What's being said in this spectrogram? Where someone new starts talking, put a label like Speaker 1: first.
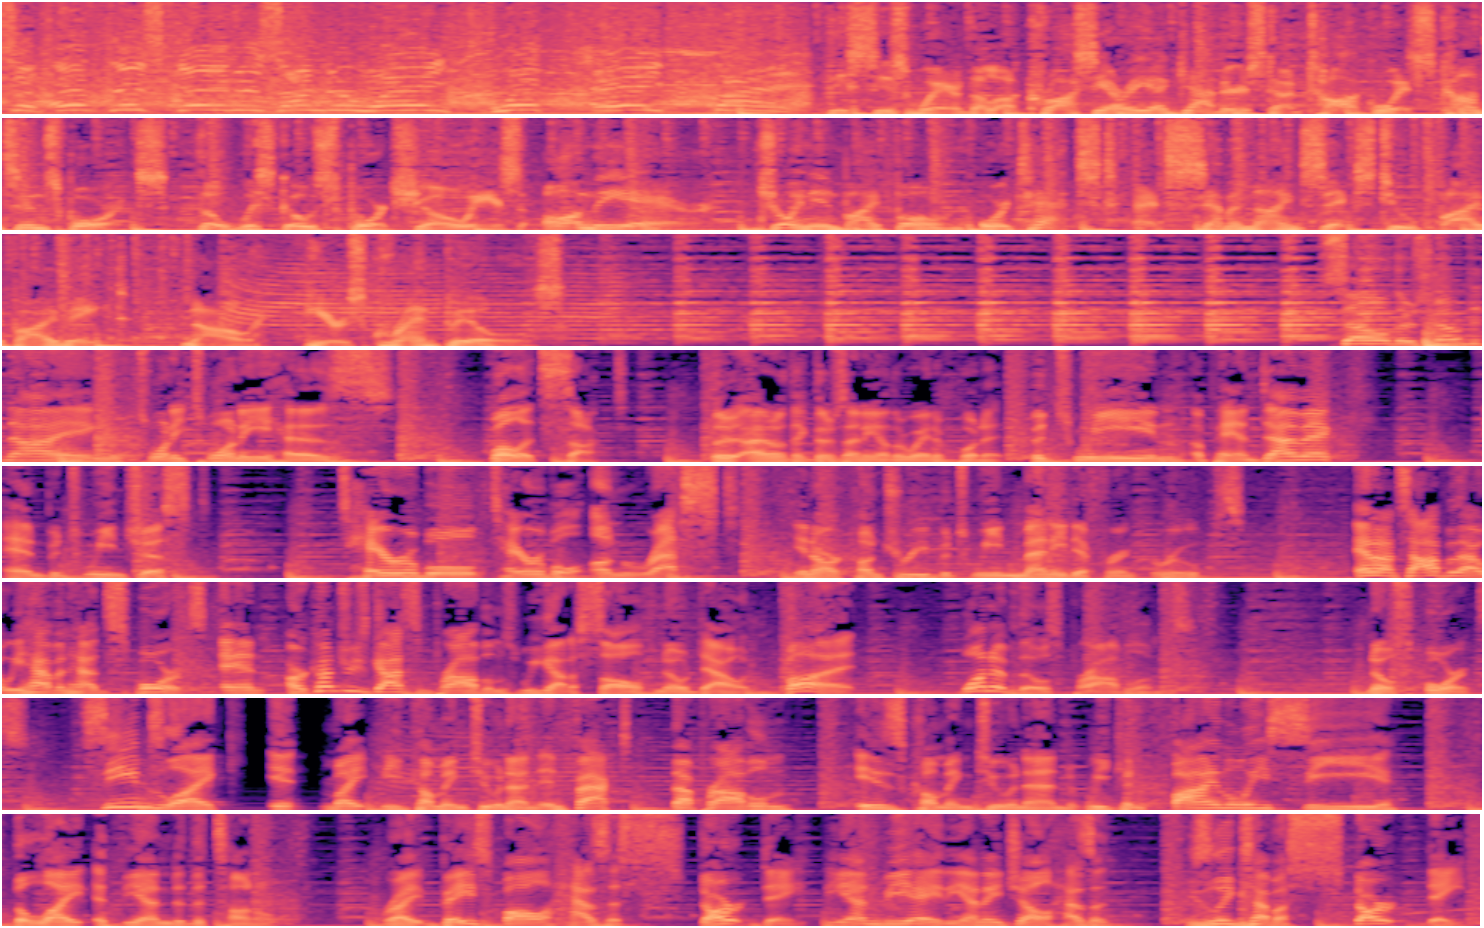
Speaker 1: hits it, and this game is underway with a bang.
Speaker 2: This is where the La Crosse area gathers to talk Wisconsin sports. The Wisco Sports Show is on the air. Join in by phone or text at 796 2558. Now, here's Grant Bills.
Speaker 3: So there's no denying 2020 has, well, it sucked. I don't think there's any other way to put it. Between a pandemic and between just terrible, terrible unrest in our country between many different groups. And on top of that, we haven't had sports. And our country's got some problems we got to solve, no doubt. But one of those problems, no sports, seems like it might be coming to an end. In fact, that problem is coming to an end. We can finally see the light at the end of the tunnel, right? Baseball has a start date. The NBA, the NHL has a, these leagues have a start date.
